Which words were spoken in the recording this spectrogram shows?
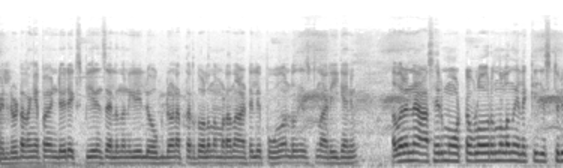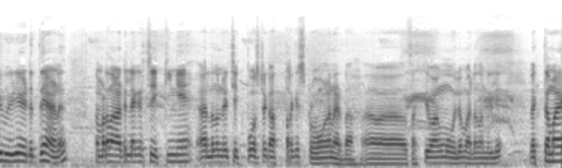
വെളിയിലോട്ട് ഇറങ്ങിയപ്പോൾ എന്റെ ഒരു എക്സ്പീരിയൻസ് അല്ലെന്നുണ്ടെങ്കിൽ ലോക്ക്ഡൗൺ എത്രത്തോളം നമ്മുടെ നാട്ടിൽ പോകുന്നുണ്ടെന്ന് ജസ്റ്റ് ഒന്ന് അറിയിക്കാനും. അതുപോലെ തന്നെ ആശയം മോട്ടോ വ്ളോഗർ എന്നുള്ള നിലയ്ക്ക് ജസ്റ്റ് ഒരു വീഡിയോ എടുത്തതാണ്. നമ്മുടെ നാട്ടിലൊക്കെ ചെക്കിങ് അല്ലെന്നുണ്ടെങ്കിൽ ചെക്ക് പോസ്റ്റ് ഒക്കെ അത്രയ്ക്ക് സ്ട്രോങ് ആണ് കേട്ടോ. സത്യവാങ് മൂലം. അല്ലെന്നുണ്ടെങ്കിൽ വ്യക്തമായ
